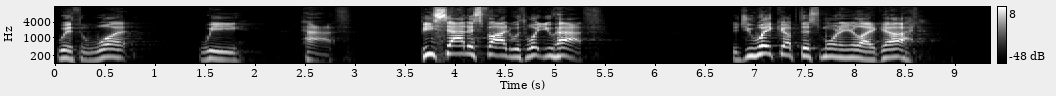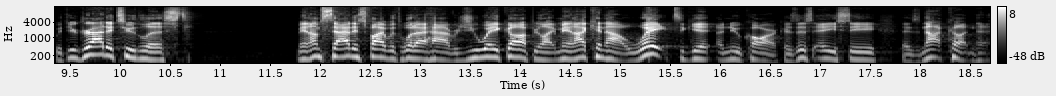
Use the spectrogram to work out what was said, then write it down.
with what we have? Be satisfied with what you have. Did you wake up this morning you're like, God, with your gratitude list, man, I'm satisfied with what I have. Or you wake up, you're like, man, I cannot wait to get a new car because this AC is not cutting it.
